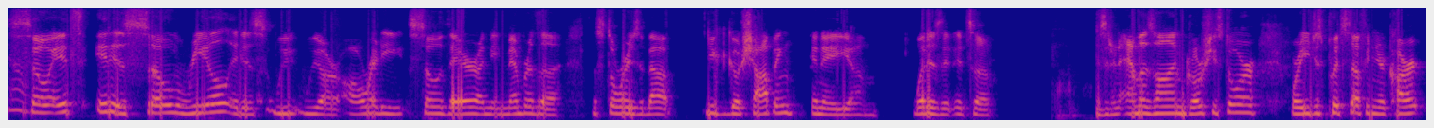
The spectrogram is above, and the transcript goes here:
So it's it is so real. It is we we are already so there. I mean, remember the the stories about you could go shopping in a um, what is it? It's a is it an Amazon grocery store where you just put stuff in your cart?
